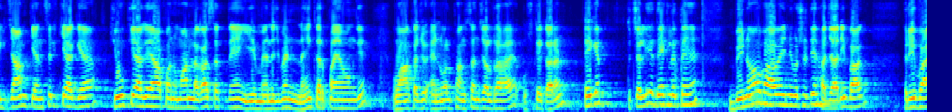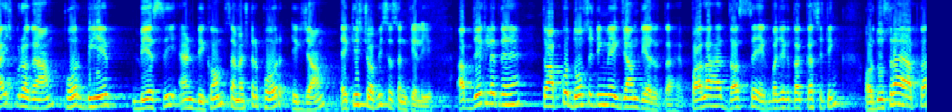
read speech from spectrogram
एग्ज़ाम कैंसिल किया गया। क्यों किया गया? आप अनुमान लगा सकते हैं। ये मैनेजमेंट नहीं कर पाए होंगे। वहाँ का जो एनुअल फ़ंक्शन चल रहा है, उसके कारण। ठीक है? तो चलिए देख लेते हैं। Vinoba Bhave university Hazaribagh. Revise program for B A B S C and B com semester four exam, इक्कीस चौबीस सेशन के लिए। अब देख लेते हैं। तो आपको दो सीटिंग में एग्ज़ाम दिया जाता है। पहला है 10 से 1 बजे तक का सीटिंग और दूसरा है आपका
